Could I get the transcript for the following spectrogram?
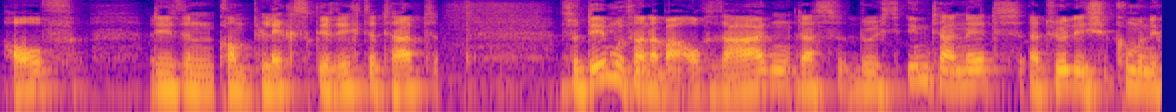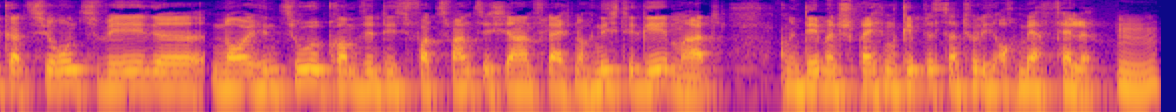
auf diesen Komplex gerichtet hat. Zudem muss man aber auch sagen, dass durchs Internet natürlich Kommunikationswege neu hinzugekommen sind, die es vor 20 Jahren vielleicht noch nicht gegeben hat. Und dementsprechend gibt es natürlich auch mehr Fälle. Mhm.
